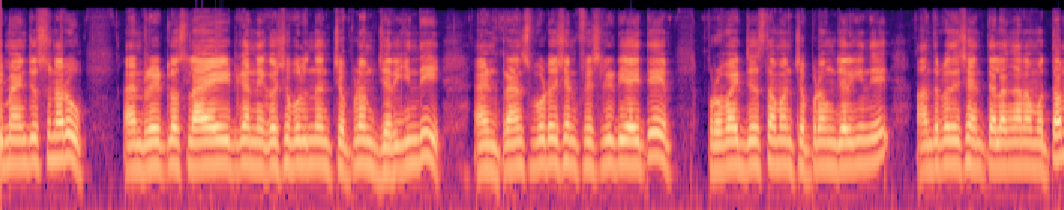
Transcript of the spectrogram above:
డిమాండ్ చేస్తున్నారు. అండ్ రేట్లో స్లైట్గా నెగోషియబుల్ ఉందని చెప్పడం జరిగింది. అండ్ ట్రాన్స్పోర్టేషన్ ఫెసిలిటీ అయితే ప్రొవైడ్ చేస్తామని చెప్పడం జరిగింది. ఆంధ్రప్రదేశ్ అండ్ తెలంగాణ మొత్తం.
